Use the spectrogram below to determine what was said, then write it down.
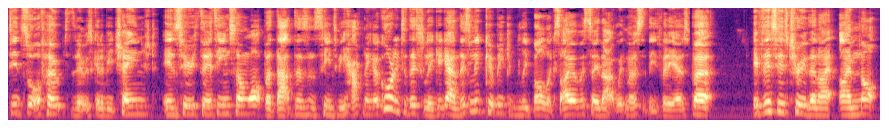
did sort of hope that it was going to be changed in Series 13 somewhat, but that doesn't seem to be happening according to this leak. Again, this leak could be complete bollocks. I always say that with most of these videos, but if this is true, then I, I'm not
